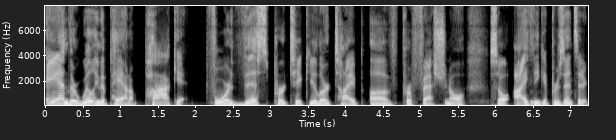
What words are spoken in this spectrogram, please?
And they're willing to pay out of pocket for this particular type of professional. So I think it presents an,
